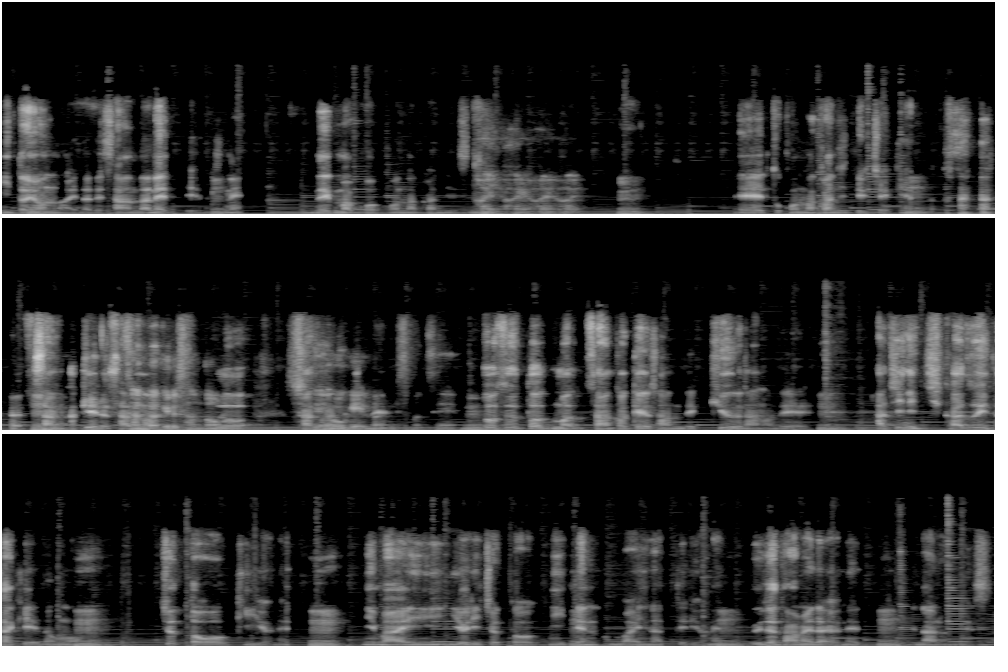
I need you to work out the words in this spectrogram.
2と4の間で3だねっていうんですね。で、まあここんな感じですね。はいはいはいはい。うん。えっ、と、こんな感じって言っちゃいけない。うん 3×3 の 3×3 の正方そうすると、まあ、3×3 で9なので、うん8に近づいたけれども、うんちょっと大きいよね。うん2倍よりちょっと2.4倍になってるよね。うんそれじゃダメだよねうんってなるんです。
